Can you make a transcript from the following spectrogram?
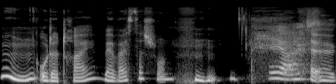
Hm, oder drei, wer weiß das schon. ja. Äh,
